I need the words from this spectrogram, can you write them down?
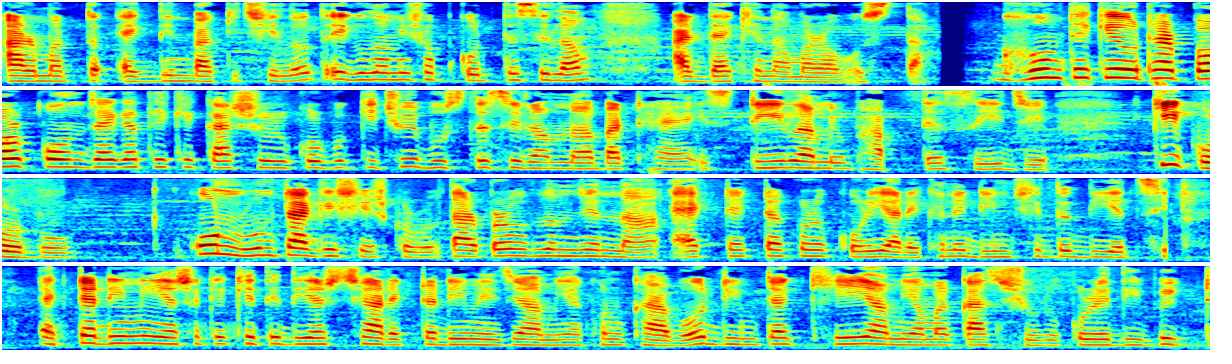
আর মাত্র একদিন বাকি ছিল, তো এগুলো আমি সব করতেছিলাম। আর দেখেন আমার অবস্থা। ঘুম থেকে ওঠার পর কোন জায়গা থেকে কাজ শুরু করব কিছুই বুঝতেছিলাম না বাট হ্যাঁ স্টিল আমি ভাবতেছি যে, কি করব? কোন রুমটা আগে শেষ করব? তারপর ভাবলাম যে, না, একটা একটা করে করি। আর এখানে ডিম সিদ্ধ দিয়েছি। একটা ডিম ইয়াসাকে খেতে দিয়ে আসছে আর একটা ডিম এই যে আমি এখন খাব। ডিমটা খেয়ে আমি আমার কাজ শুরু করে দিব একটু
